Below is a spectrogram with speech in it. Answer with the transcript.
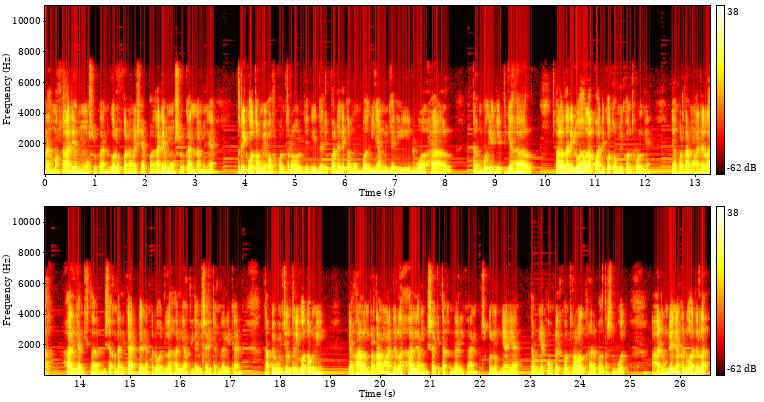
Nah, maka ada yang mengusulkan, gue lupa namanya siapa, ada yang mengusulkan namanya trichotomy of control. Jadi daripada kita membaginya menjadi dua hal, kita membaginya menjadi tiga hal. Kalau tadi dua hal apa dikotomi kontrolnya? Yang pertama adalah hal yang kita bisa kendalikan dan yang kedua adalah hal yang tidak bisa kita kendalikan. Tapi muncul trikotomi. Yang hal yang pertama adalah hal yang bisa kita kendalikan sepenuhnya ya. Kita punya complete control terhadap hal tersebut. Ada kemudian yang kedua adalah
